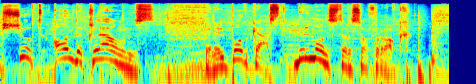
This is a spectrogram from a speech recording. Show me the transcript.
Shoot All the Clowns, en el podcast del Monsters of Rock.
